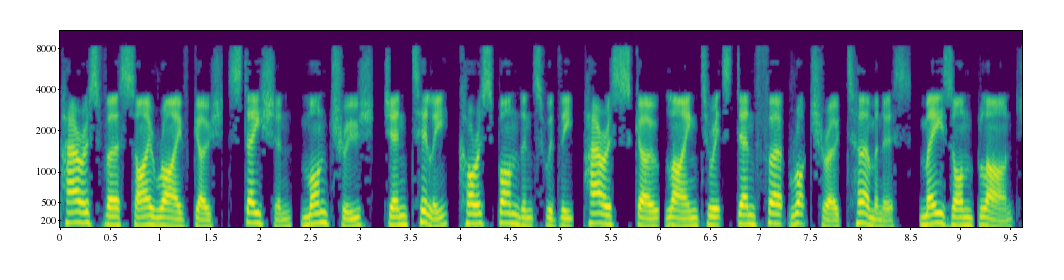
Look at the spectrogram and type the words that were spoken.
Paris-Versailles Rive Gauche station, Montrouge, Gentilly correspondence with the Paris-Sceaux line to its Denfert-Rochereau terminus, Maison Blanche,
